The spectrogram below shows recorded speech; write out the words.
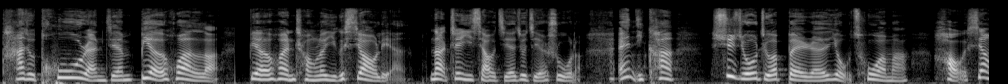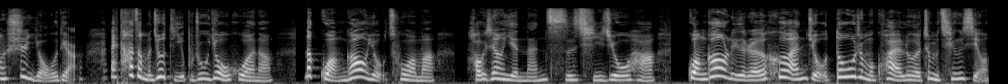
他就突然间变换了，变换成了一个笑脸。那这一小节就结束了。哎，你看。酗酒者本人有错吗？好像是有点儿。哎，他怎么就抵不住诱惑呢？那广告有错吗？好像也难辞其咎哈。广告里的人喝完酒都这么快乐，这么清醒，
